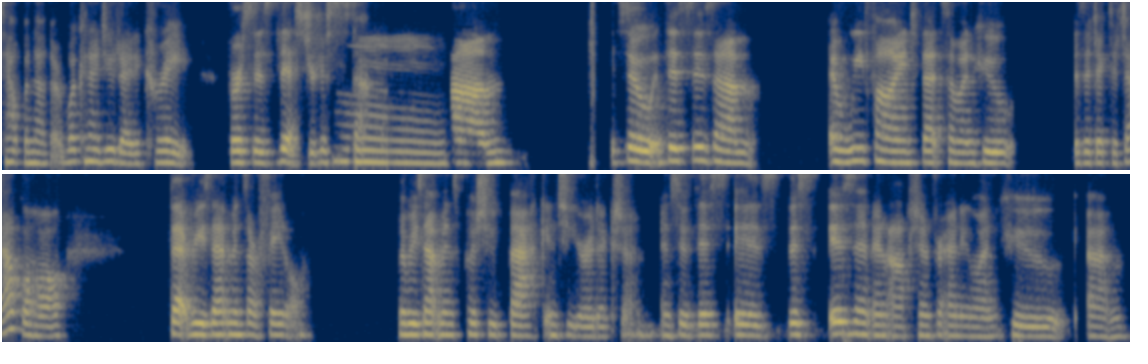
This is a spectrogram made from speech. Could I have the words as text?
to help another? What can I do today to create versus this? You're just stuck. Mm. Um, so this is um, and we find that someone who is addicted to alcohol, that resentments are fatal. The resentments push you back into your addiction. And so this is this isn't an option for anyone who um,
